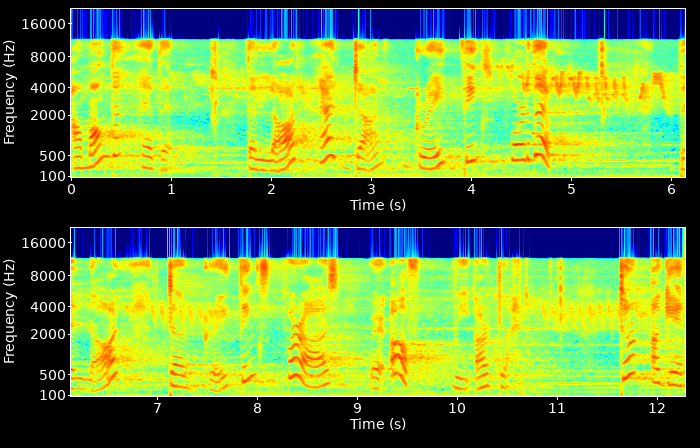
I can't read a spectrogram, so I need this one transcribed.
among the heathen, The Lord had done great things for them. The Lord hath done great things for us, whereof we are glad. Again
